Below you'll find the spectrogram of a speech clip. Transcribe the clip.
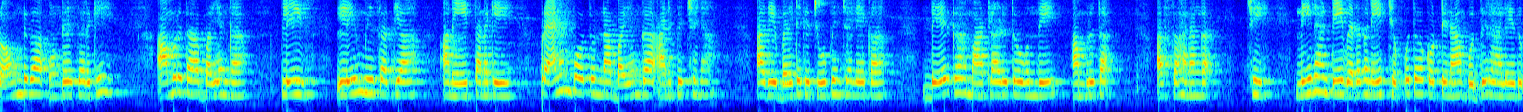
రౌండ్గా ఉండేసరికి అమృత భయంగా ప్లీజ్ లేవ్ మీ సత్య అని తనకి ప్రాణం పోతున్న భయంగా అనిపించిన అది బయటికి చూపించలేక డేర్గా మాట్లాడుతూ ఉంది అమృత అసహనంగా. ఛీ నీలాంటి వెధవని చెప్పుతో కొట్టిన బుద్ధి రాలేదు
